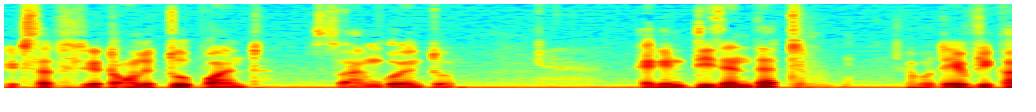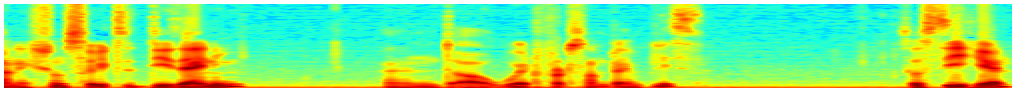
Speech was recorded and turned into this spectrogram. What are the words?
it's substituted only two point. So I'm going to again design that about every connection. So it's designing and uh, wait for some time please. So see here.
